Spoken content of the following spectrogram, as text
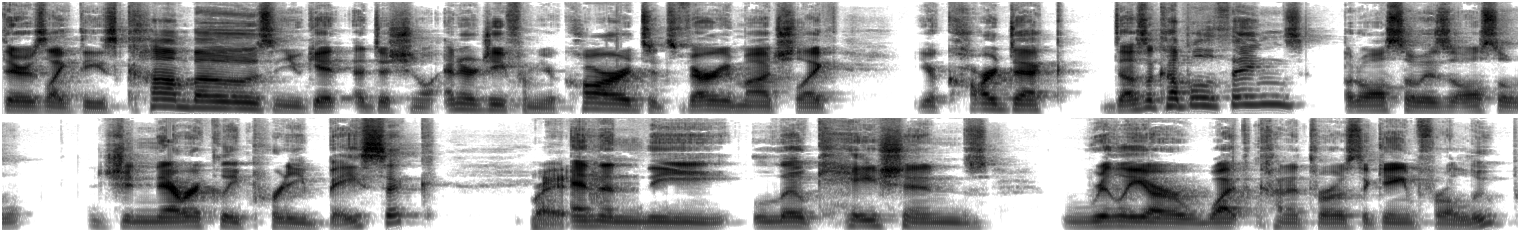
there's like these combos and you get additional energy from your cards. It's very much like your card deck does a couple of things, but also is also generically pretty basic. Right. And then the locations really are what kind of throws the game for a loop.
